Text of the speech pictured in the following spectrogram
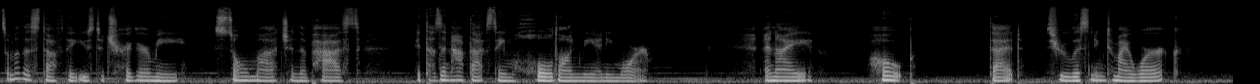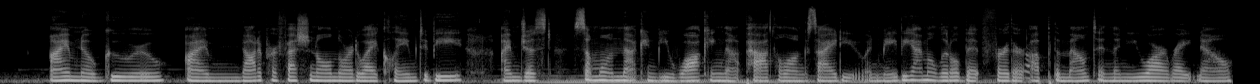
some of the stuff that used to trigger me so much in the past, it doesn't have that same hold on me anymore. And I hope that through listening to my work, I am no guru. I'm not a professional, nor do I claim to be. I'm just someone that can be walking that path alongside you. And maybe I'm a little bit further up the mountain than you are right now,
